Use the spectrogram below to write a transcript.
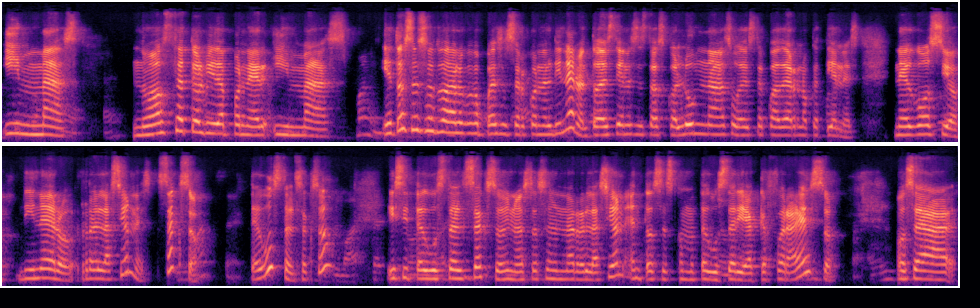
y más? No se te olvida poner y más. Y entonces eso es algo que puedes hacer con el dinero. Entonces tienes estas columnas o este cuaderno que tienes. Negocio, dinero, relaciones, sexo. ¿Te gusta el sexo? Y si te gusta el sexo y no estás en una relación, entonces, ¿cómo te gustaría que fuera eso? O sea,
